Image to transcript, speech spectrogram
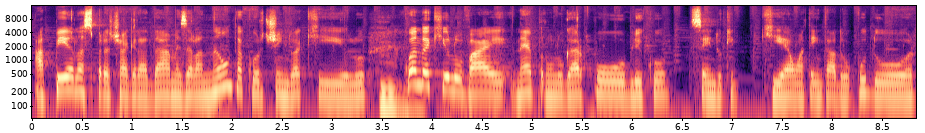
apenas para te agradar, mas ela não está curtindo aquilo. Uhum. Quando aquilo vai, né, para um lugar público, sendo que que é um atentado ao pudor,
